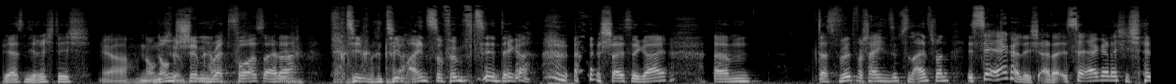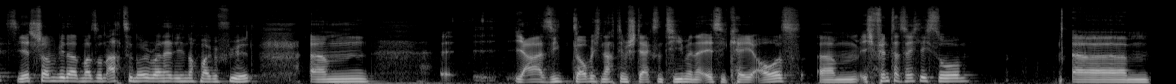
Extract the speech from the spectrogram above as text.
wie heißen die richtig? Ja, Nongshim, Nongshim Red Force, Alter. Team, Team ja. 1 zu 15, Digga. Scheißegal. Ähm, das wird wahrscheinlich ein 17-1-Run. Ist sehr ärgerlich, Alter. Ist sehr ärgerlich. Ich hätte jetzt schon wieder mal so ein 18-0-Run hätte ich noch mal gefühlt. Ähm, äh, ja, sieht, glaube ich, nach dem stärksten Team in der ACK aus. Ähm, ich finde tatsächlich so, ähm,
